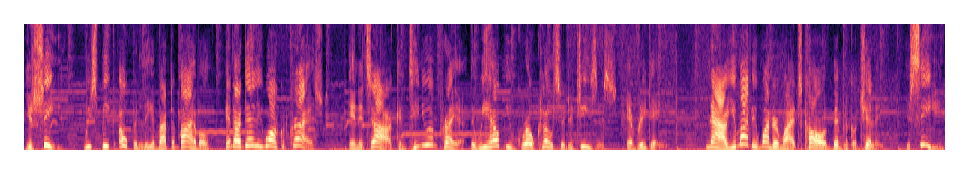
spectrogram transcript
You see, we speak openly about the Bible and our daily walk with Christ, and it's our continuing prayer that we help you grow closer to Jesus every day. Now, you might be wondering why it's called Biblical Chili. You see,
